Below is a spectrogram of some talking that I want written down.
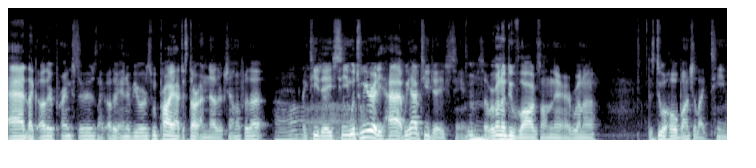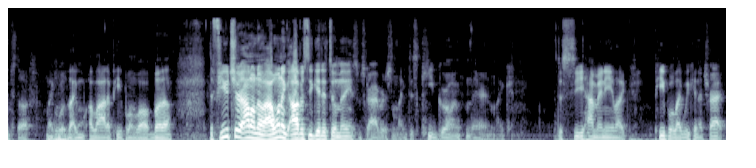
add like other pranksters, like other interviewers, we probably have to start another channel for that. Oh. Like TJH team, which we already have. We have TJH team, Mm-hmm. so we're gonna do vlogs on there. We're gonna just do a whole bunch of like team stuff, like Mm-hmm. with like a lot of people involved. But uh, the future, I don't know. I want to obviously get it to a million subscribers and like just keep growing from there and like just see how many like people like we can attract.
